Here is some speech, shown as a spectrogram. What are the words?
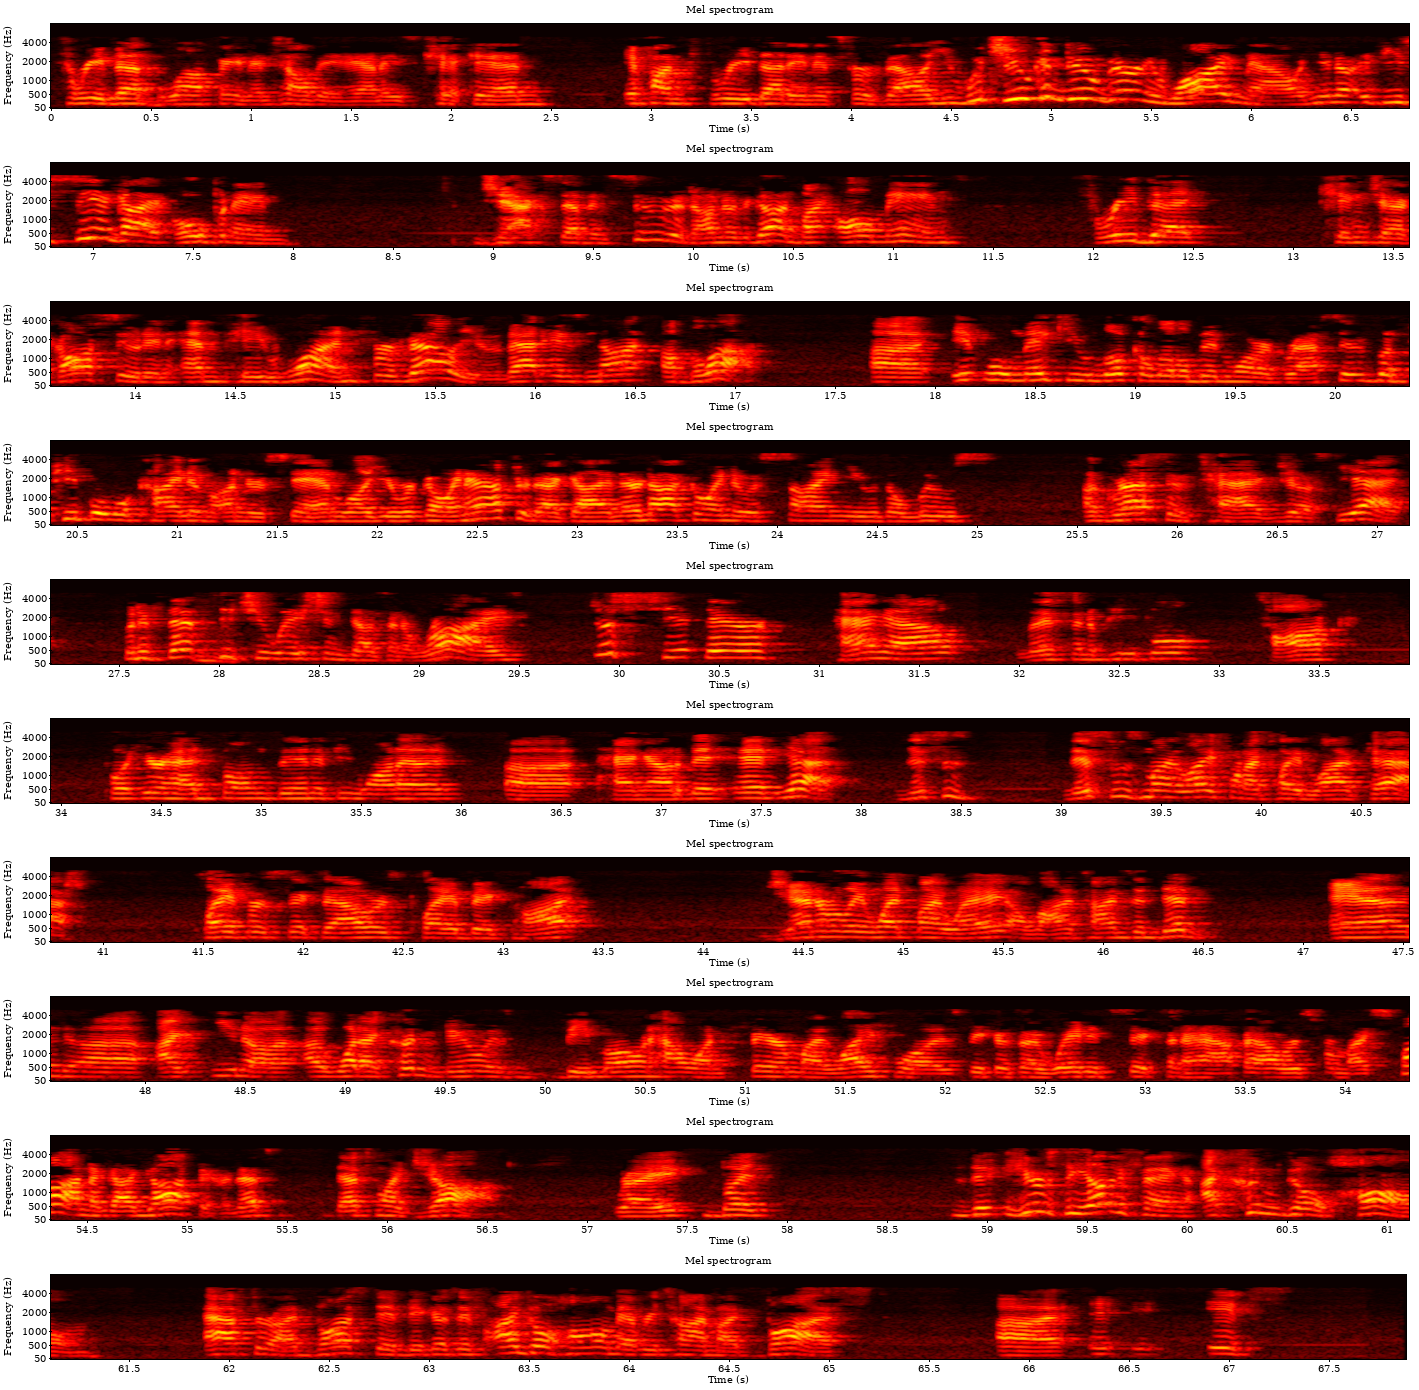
three bet bluffing until the antes kick in. If I'm three betting, it's for value, which you can do very wide now. You know, if you see a guy opening Jack seven suited under the gun, by all means, three bet King Jack offsuit and MP1 for value. That is not a bluff. Uh, it will make you look a little bit more aggressive, but people will kind of understand, well, you were going after that guy, and they're not going to assign you the loose aggressive tag just yet. But if that hmm. situation doesn't arise, just sit there, hang out, listen to people, talk, put your headphones in if you want to uh, hang out a bit. And yeah, this is this was my life when I played live cash. Play for six hours, play a big pot. Generally went my way. A lot of times it didn't. And uh, I, you know, I, what I couldn't do is bemoan how unfair my life was because I waited six and a half hours for my spot and a guy got there. That's that's my job, right? But the, here's the other thing: I couldn't go home after I busted because if I go home every time I bust, uh, it, it, it's uh,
